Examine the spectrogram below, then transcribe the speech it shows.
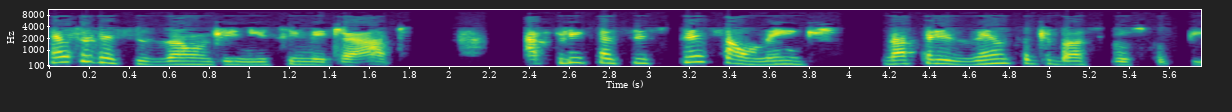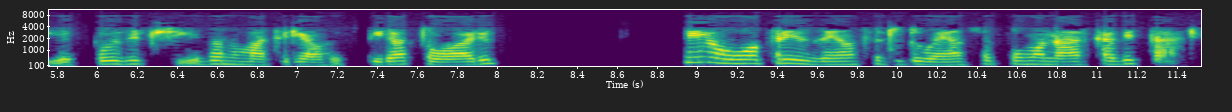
Essa decisão de início imediato aplica-se especialmente na presença de baciloscopia positiva no material respiratório e ou a presença de doença pulmonar cavitária.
